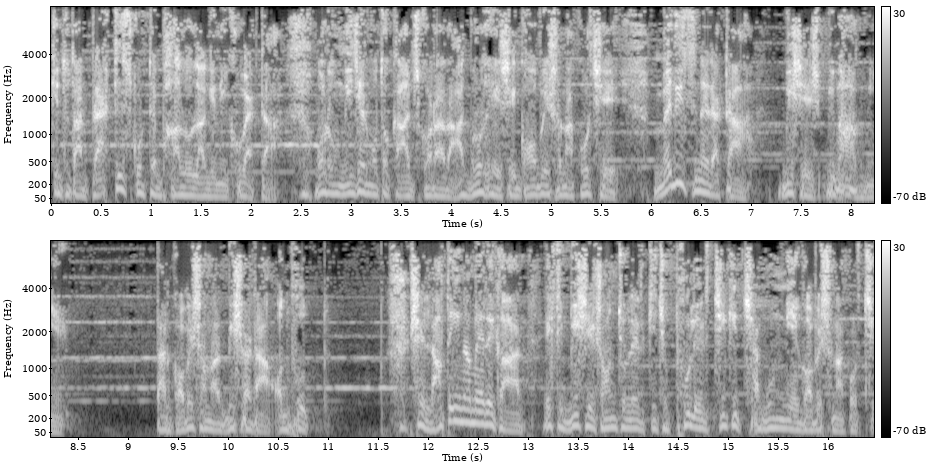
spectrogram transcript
কিন্তু তার প্র্যাকটিস করতে ভালো লাগেনি খুব একটা। বরং নিজের মতো কাজ করার আগ্রহে সে গবেষণা করছে মেডিসিনের একটা বিশেষ বিভাগ নিয়ে। তার গবেষণার বিষয়টা অদ্ভুত। সে লাতিন আমেরিকার একটি বিশেষ অঞ্চলের কিছু ফুলের চিকিৎসা গুণ নিয়ে গবেষণা করছে।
